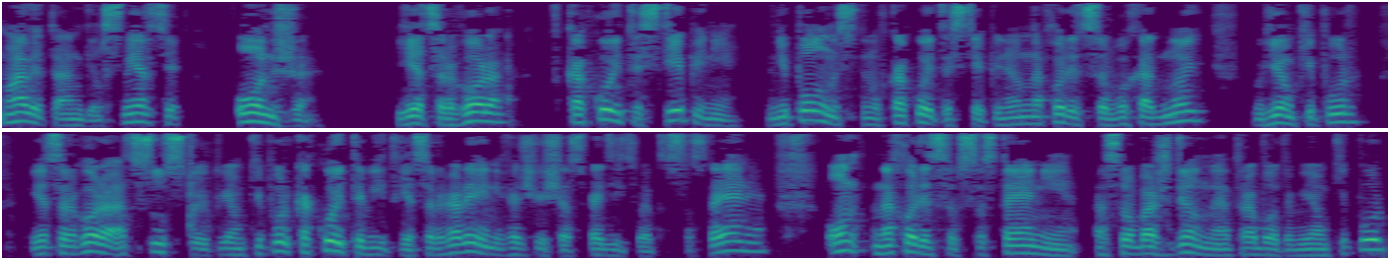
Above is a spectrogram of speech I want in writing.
Мавит, ангел смерти, он же Ецергора, в какой-то степени, не полностью, но в какой-то степени, он находится в выходной, в Йом-Кипур, Ецергора отсутствует в Йом-Кипур, какой-то вид Ецергора, я не хочу сейчас входить в это состояние, он находится в состоянии освобожденной от работы в Йом-Кипур,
